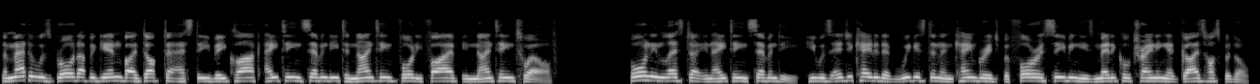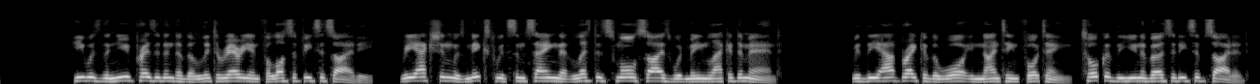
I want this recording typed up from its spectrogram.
The matter was brought up again by Dr. S. D. V. Clark Clarke (1870–1945) in 1912. Born in Leicester in 1870, he was educated at Wyggeston and Cambridge before receiving his medical training at Guy's Hospital. He was the new president of the Literary and Philosophy Society. Reaction was mixed with some saying that Leicester's small size would mean lack of demand. With the outbreak of the war in 1914, talk of the university subsided.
